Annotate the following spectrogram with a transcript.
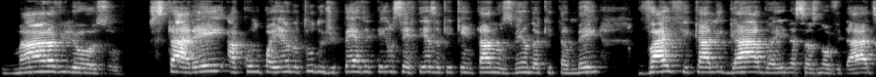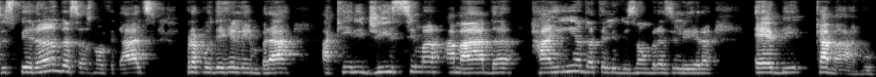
Maravilhoso estarei acompanhando tudo de perto e tenho certeza que quem está nos vendo aqui também vai ficar ligado aí nessas novidades, esperando essas novidades para poder relembrar a queridíssima, amada rainha da televisão brasileira, Hebe Camargo.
